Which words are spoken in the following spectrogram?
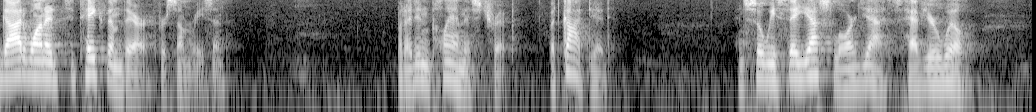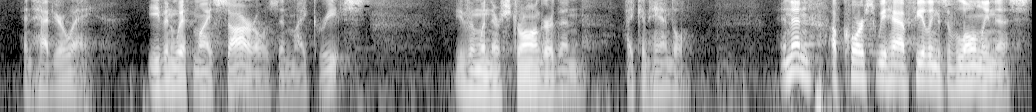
God wanted to take them there for some reason. But I didn't plan this trip, but God did. And so we say, Yes, Lord, yes, have your will and have your way, even with my sorrows and my griefs, even when they're stronger than I can handle. And then, of course, we have feelings of loneliness.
